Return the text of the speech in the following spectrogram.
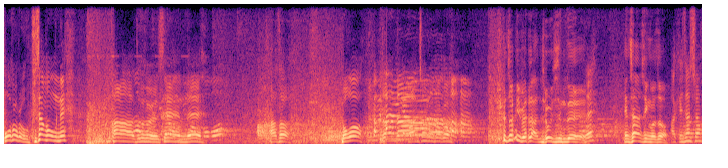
뽀로로 비싼 거 먹네? 하나, 둘, 셋, 넷. 다섯. 먹어. 감사합니다. 11,500원. 표정이 별로 안 좋으신데. 네? 괜찮으신 거죠? 아, 괜찮죠?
